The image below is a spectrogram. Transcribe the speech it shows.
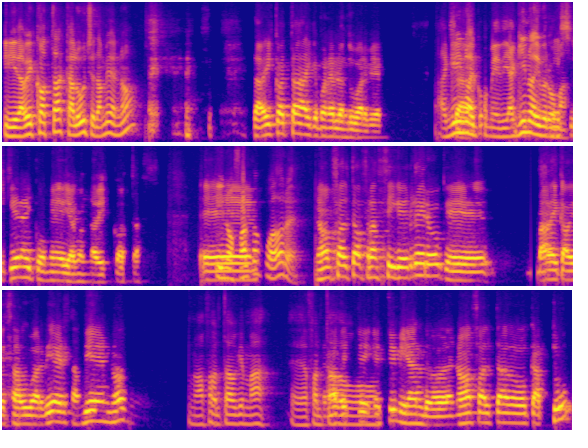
Y David Costa, Caluche también, ¿no? David Costa hay que ponerlo en Dubarbier. Aquí no hay comedia, aquí no hay broma. Ni siquiera hay comedia con David Costa. y nos faltan jugadores. Nos han faltado Francis Guerrero, que va de cabeza a Duarbier también, ¿no? Nos ha faltado quién más. ha faltado. estoy, mirando. Nos ha faltado Captú.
